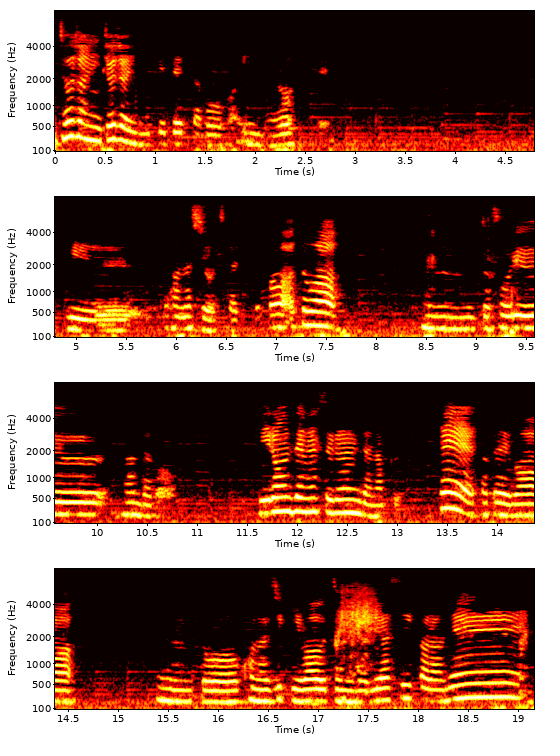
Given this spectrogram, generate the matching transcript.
徐々に徐々に抜けていった方がいいんだよって。いう話をしたりとか、あとは、うんと、そういう、なんだろう、理論攻めするんじゃなくて、例えば、うんと、この時期はうつになりやすいからね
